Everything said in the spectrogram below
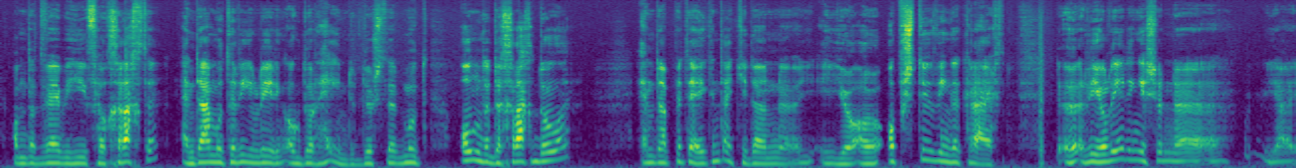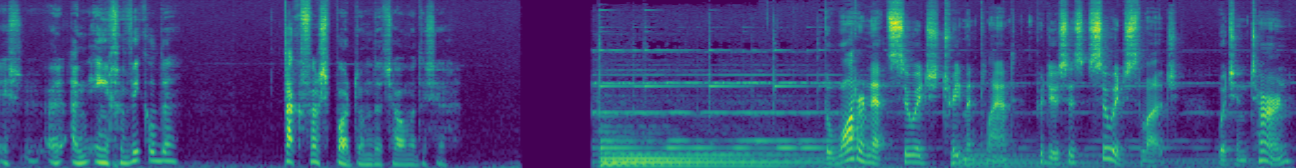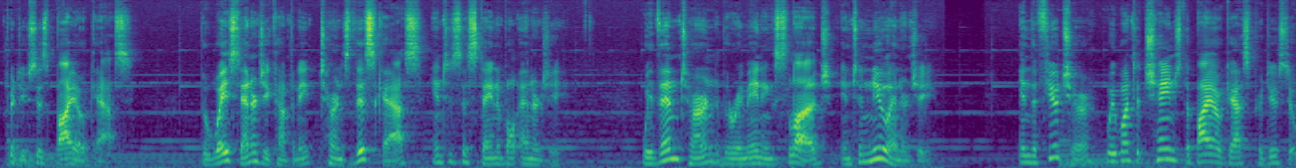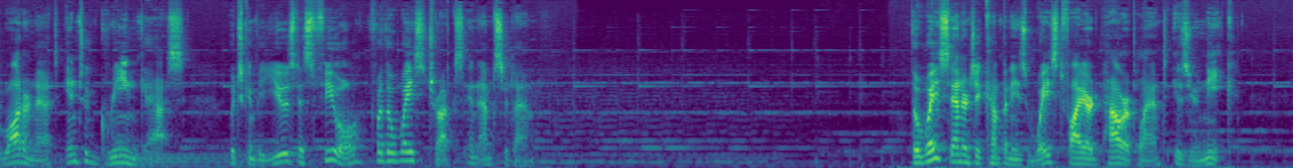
omdat we hebben hier veel grachten. En daar moet de riolering ook doorheen. Dus dat moet onder de gracht door. En dat betekent dat je dan uh, je uh, opstuwingen krijgt. De uh, riolering is een, ja, is een ingewikkelde tak van sport, om dat zo maar te zeggen. The WaterNet sewage treatment plant produces sewage sludge, which in turn produces biogas. The Waste Energy Company turns this gas into sustainable energy. We then turn the remaining sludge into new energy. In the future, we want to change the biogas produced at WaterNet into green gas, which can be used as fuel for the waste trucks in Amsterdam. The Waste Energy Company's waste-fired power plant is unique.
